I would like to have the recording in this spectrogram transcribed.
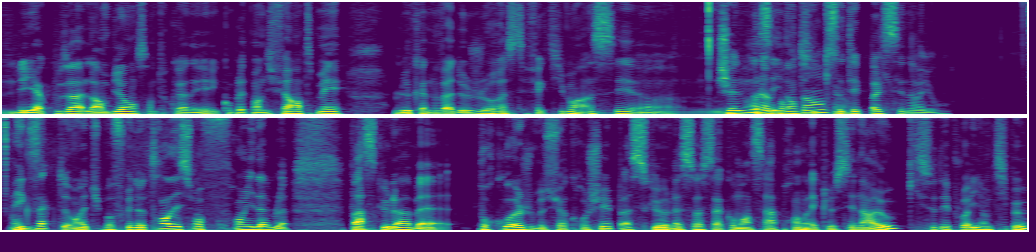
Les Yakuza, l'ambiance en tout cas est complètement différente, mais le canevas de jeu reste effectivement assez. euh, Shenmue, l'important, hein. c'était pas le scénario. Exactement, et tu m'offres une transition formidable. Parce que là, ben, pourquoi je me suis accroché? Parce que la sauce a commencé à prendre avec le scénario qui se déployait un petit peu.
